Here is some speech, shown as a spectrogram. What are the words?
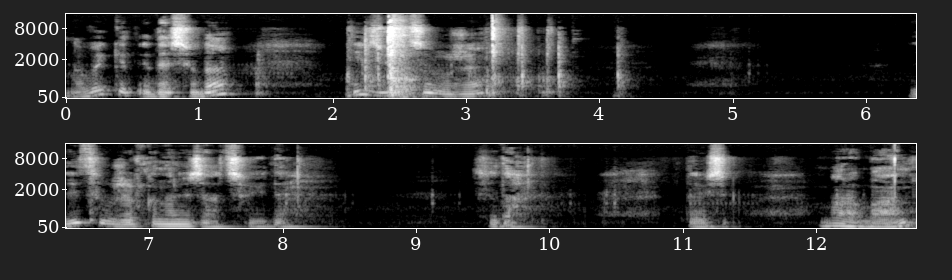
на викид, іде сюди. І звідси вже звідси вже в каналізацію йде. Сюди. Тобто барабан.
